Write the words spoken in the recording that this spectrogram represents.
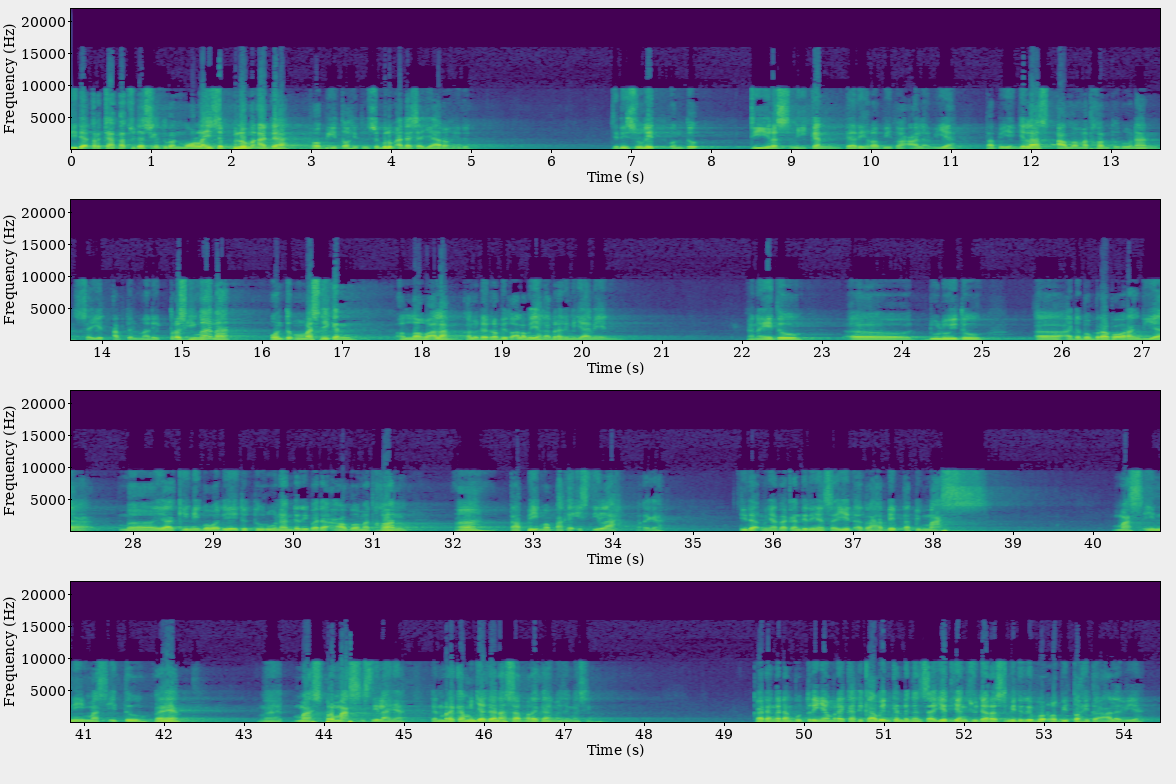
tidak tercatat sudah sekian turunan mulai sebelum ada Robitoh itu sebelum ada sejarah itu jadi sulit untuk diresmikan dari Rabitah Alawiyah. Tapi yang jelas Allah Madkhon turunan Sayyid Abdul Malik. Terus gimana untuk memastikan Allah alam kalau dari Rabitah Alawiyah nggak berani menjamin. Karena itu eh, dulu itu eh, ada beberapa orang dia meyakini bahwa dia itu turunan daripada Allah Madkhon eh, tapi memakai istilah mereka. Tidak menyatakan dirinya Sayyid atau Habib tapi Mas. Mas ini, Mas itu kan ya? Nah, Mas, permas istilahnya. Dan mereka menjaga nasab mereka masing-masing. Kadang-kadang putrinya mereka dikawinkan dengan Sayyid yang sudah resmi dari Robitoh itu Alawiyah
